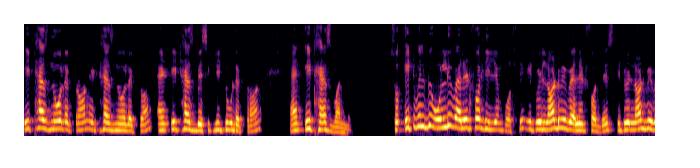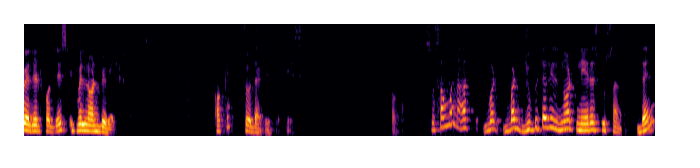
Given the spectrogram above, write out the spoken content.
it has no electron. It has no electron, and it has basically two electron, and it has one electron. So it will be only valid for helium positive. It will not be valid for this. It will not be valid for this. It will not be valid for this. Okay, so that is the case. Okay, so someone asked, but but Jupiter is not nearest to Sun. Then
